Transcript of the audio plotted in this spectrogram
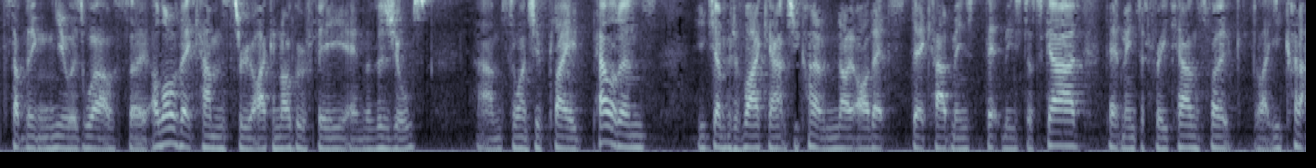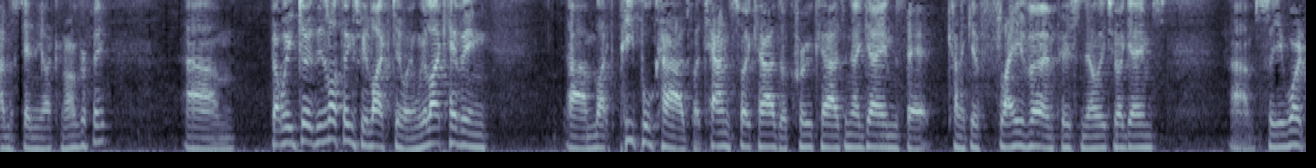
something new as well. So a lot of that comes through iconography and the visuals. Um, so once you've played Paladins, you jump into Viscounts, you kind of know, oh, that's that card means that means discard, that means a free townsfolk. Like you kind of understand the iconography. Um, but we do. There's a lot of things we like doing. We like having um, like people cards, like townsfolk cards or crew cards in our games that kind of give flavour and personality to our games. Um, so you won't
